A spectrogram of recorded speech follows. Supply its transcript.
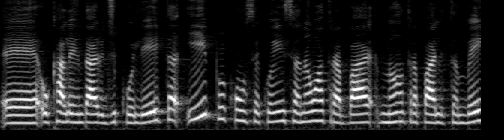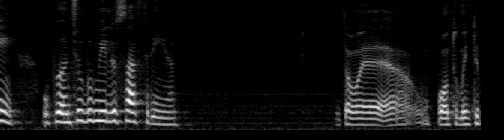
é, o calendário de colheita e, por consequência, não atrapalhe, não atrapalhe também o plantio do milho safrinha? Então, é um ponto muito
